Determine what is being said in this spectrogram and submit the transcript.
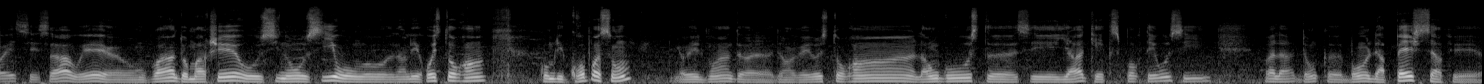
oui, c'est ça, oui. On vend au marché, ou sinon aussi dans les restaurants, comme les gros poissons. Ils vendent dans les restaurants, langoustes, euh, c'est ya qui est exporté aussi. Voilà, donc euh, bon, la pêche, ça fait euh,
